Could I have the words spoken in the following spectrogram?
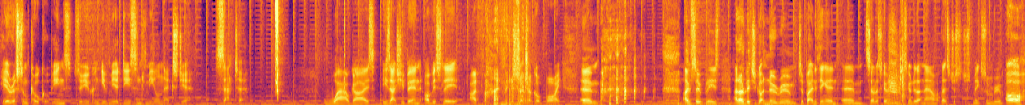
Here are some cocoa beans, so you can give me a decent meal next year. Santa. Wow, guys. He's actually been, obviously, I've, I've been such a good boy. Um, I'm so pleased, and I've literally got no room to put anything in. Um, so let's go and let's go and do that now. Let's just just make some room. Oh,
